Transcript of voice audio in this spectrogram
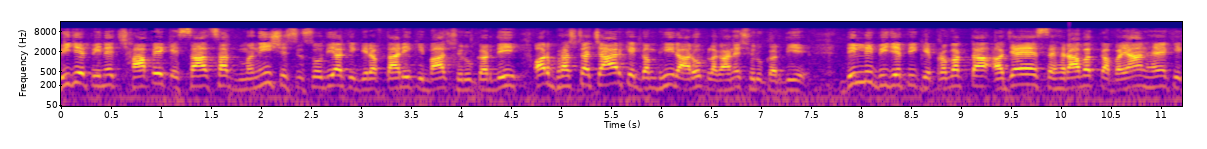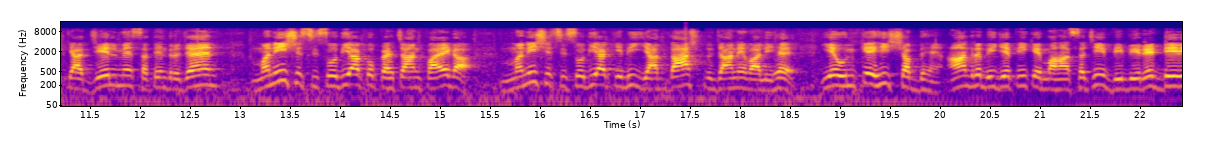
बीजेपी ने छापे के साथ साथ मनीष सिसोदिया की गिरफ्तारी की बात शुरू कर दी और भ्रष्टाचार के गंभीर आरोप लगाने शुरू कर दिए। दिल्ली बीजेपी के प्रवक्ता अजय सहरावत का बयान है कि क्या जेल में सत्येंद्र जैन मनीष सिसोदिया को पहचान पाएगा। मनीष सिसोदिया की भी याददाश्त जाने वाली है। ये उनके ही शब्द हैं। आंध्र बीजेपी के महासचिव वीवी रेड्डी,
